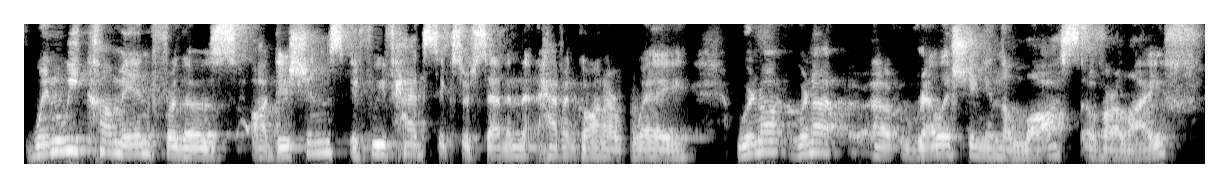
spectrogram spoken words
When we come in for those auditions if we've had six or seven that haven't gone our way we're not we're not uh, relishing in the loss of our life.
